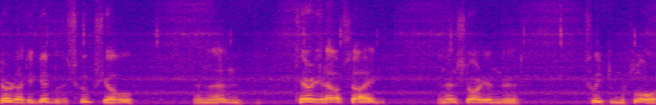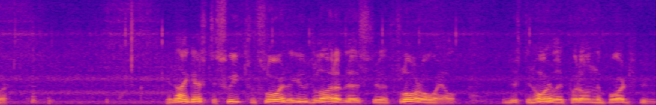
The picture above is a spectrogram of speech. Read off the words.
dirt I could get with a scoop shovel, and then carry it outside, and then start into sweeping the floor. And I guess to sweep the floor, they use a lot of this uh, floor oil, just an oil they put on the boards to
